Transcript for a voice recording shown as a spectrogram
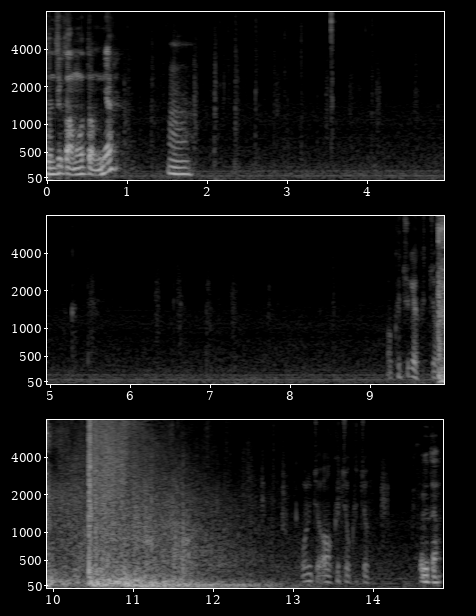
던질 거 아무것도 없냐? 응 어 그쪽이야 그쪽. 오른쪽. 어 그쪽 그쪽. 여기다.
